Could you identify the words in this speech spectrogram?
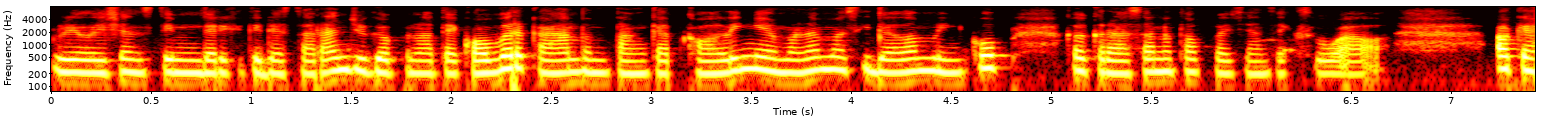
relations team dari ketidaksetaraan juga pernah take over kan tentang catcalling yang mana masih dalam lingkup kekerasan atau pelecehan seksual. Oke,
